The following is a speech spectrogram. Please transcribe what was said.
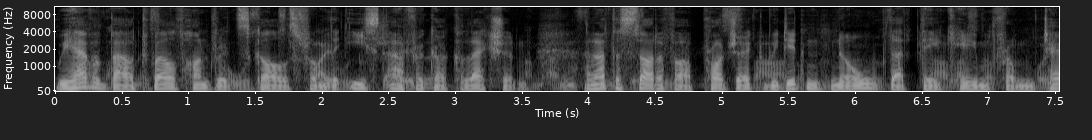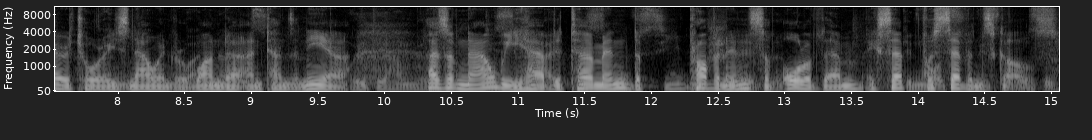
We have about 1,200 skulls from the East Africa collection, and at the start of our project, we didn't know that they came from territories now in Rwanda and Tanzania. As of now, we have determined the provenance of all of them except for seven skulls.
